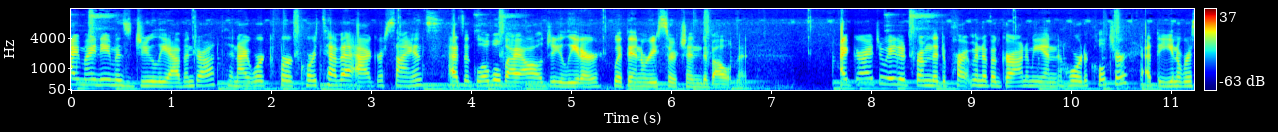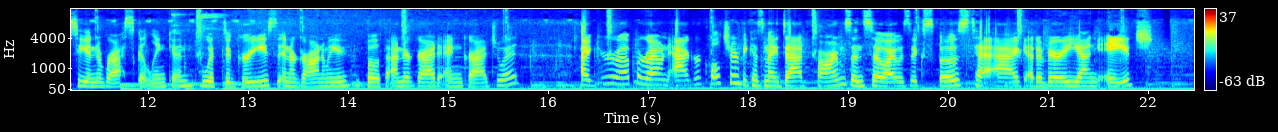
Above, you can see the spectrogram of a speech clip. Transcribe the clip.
Hi, my name is Julie Abendroth, and I work for Corteva Agriscience as a global biology leader within research and development. I graduated from the Department of Agronomy and Horticulture at the University of Nebraska-Lincoln with degrees in agronomy, both undergrad and graduate. I grew up around agriculture because my dad farms and so I was exposed to ag at a very young age.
